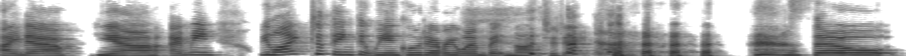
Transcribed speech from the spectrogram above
I know. Yeah. I mean, we like to think that we include everyone, but not today. so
